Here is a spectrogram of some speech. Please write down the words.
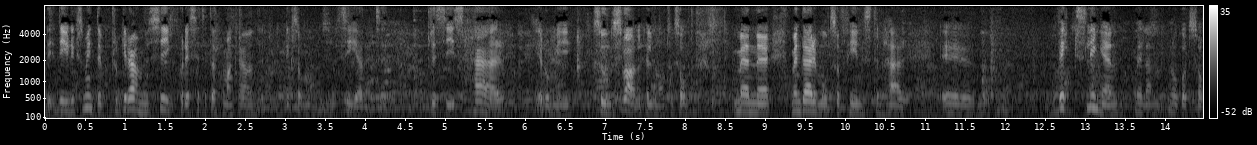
det, det är ju liksom inte programmusik på det sättet att man kan liksom se att precis här är de i Sundsvall eller någonting sånt. Men, eh, men däremot så finns den här eh, växlingen mellan något som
